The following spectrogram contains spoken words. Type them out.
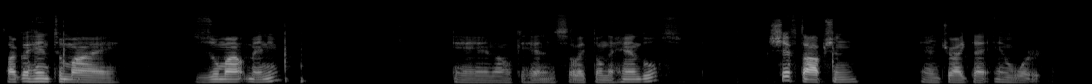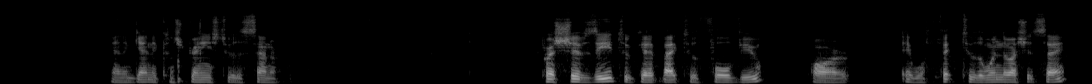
So I'll go ahead into my zoom out menu and I'll go ahead and select on the handles, shift option and drag that inward. And again it constrains to the center. Press shift Z to get back to full view or it will fit to the window I should say.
